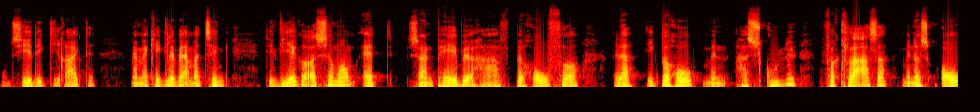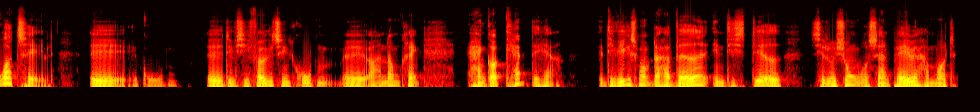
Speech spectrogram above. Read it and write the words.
hun siger det ikke direkte, men man kan ikke lade være med at tænke, det virker også som om, at Søren Pape har haft behov for eller ikke behov, men har skulle forklare sig, men også overtale øh, gruppen, øh, det vil sige Folketingsgruppen øh, og andre omkring, at han godt kan det her. Det virker som om, der har været en decideret situation, hvor Søren Pape har måttet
